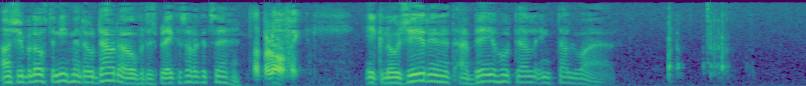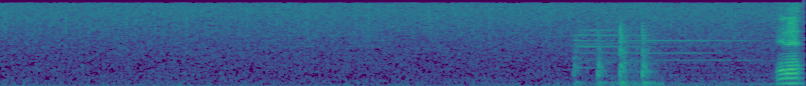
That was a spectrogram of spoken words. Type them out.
Als je belooft er niet met O'Dowda over te spreken, zal ik het zeggen. Dat beloof ik. Ik logeer in het AB Hotel in Taloir. Binnen.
